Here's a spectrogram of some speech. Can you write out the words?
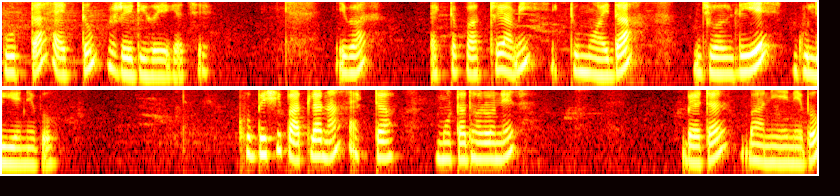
পুরটা একদম রেডি হয়ে গেছে। এবার একটা পাত্রে আমি একটু ময়দা, জল দিয়ে গুলিয়ে নেব। খুব বেশি পাতলা না, একটা মোটা ধরনের ব্যাটার বানিয়ে নেব।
